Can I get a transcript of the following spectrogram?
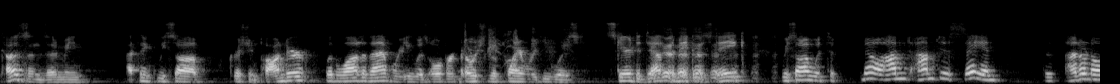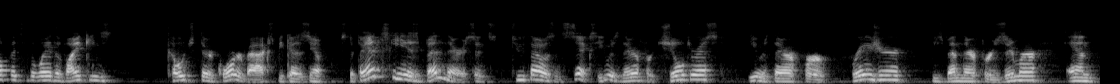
Cousins. I mean, I think we saw Christian Ponder with a lot of that, where he was overcoached to the point where he was scared to death to make a mistake. We saw it with t- no. I'm I'm just saying that I don't know if it's the way the Vikings coach their quarterbacks because you know Stefanski has been there since 2006. He was there for Childress. He was there for Frazier. He's been there for Zimmer. And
